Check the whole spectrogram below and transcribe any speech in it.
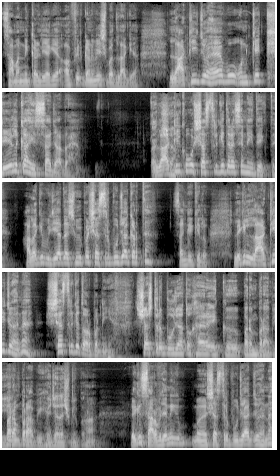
सामान्य कर लिया गया और फिर गणवेश बदला गया। लाठी जो है वो उनके खेल का हिस्सा ज़्यादा है। अच्छा। लाठी को वो शस्त्र की तरह से नहीं देखते। हालाँकि विजयादशमी पर शस्त्र पूजा करते हैं। संघ के लोग। लेकिन लाठी जो है ना शस्त्र के तौर पर नहीं है। शस्त्र पूजा तो खैर एक परंपरा भी परंपरा भी है। विजयदशमी पर। हाँ। लेकिन सार्वजनिक शस्त्र पूजा जो है ना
